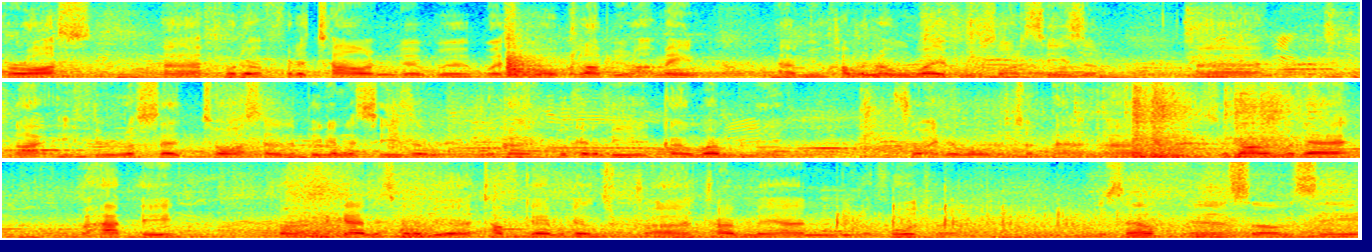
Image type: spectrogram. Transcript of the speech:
for us, uh, for the for the town. We're, we're a small club, you know what I mean. Um, we've come a long way from the start of the season. Uh, like if you would have said to us at the beginning of the season, we're going, we're going to be going Wembley, I'm sure anyone would have took that. Um, so now that we're there, we're happy. But again, it's going to be a tough game against uh, Tranmere, and we look forward to it. Yourself? Yeah, so obviously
